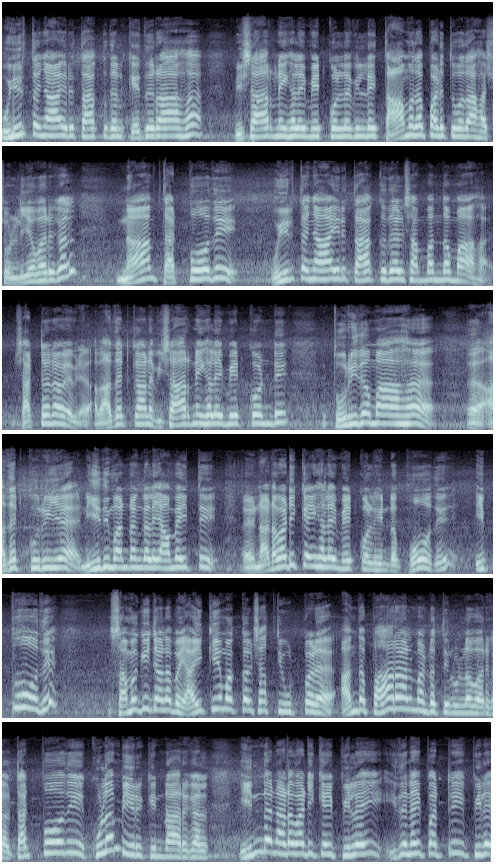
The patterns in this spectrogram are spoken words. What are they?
உயிர்த்த ஞாயிறு தாக்குதலுக்கு எதிராக விசாரணைகளை மேற்கொள்ளவில்லை தாமதப்படுத்துவதாக சொல்லியவர்கள் நாம் தற்போது உயிர்த்த ஞாயிறு தாக்குதல் சம்பந்தமாக சட்ட அதற்கான விசாரணைகளை மேற்கொண்டு துரிதமாக அதற்குரிய நீதிமன்றங்களை அமைத்து நடவடிக்கைகளை மேற்கொள்கின்ற போது இப்போது சமகி ஜலபை ஐக்கிய மக்கள் சக்தி உட்பட அந்த பாராளுமன்றத்தில் உள்ளவர்கள் தற்போது குழம்பி இருக்கின்றார்கள். இந்த நடவடிக்கை பிழை இதனை பற்றி பிழை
